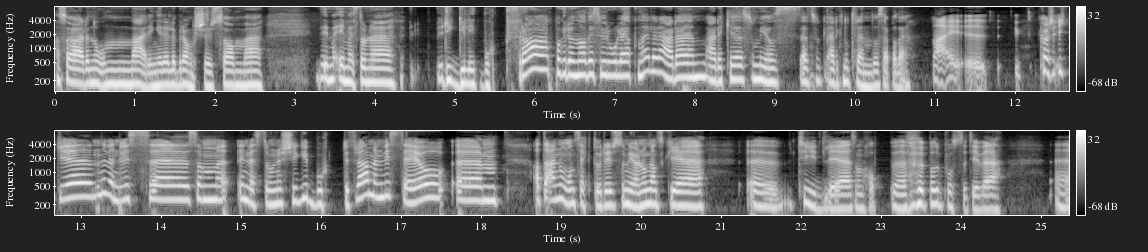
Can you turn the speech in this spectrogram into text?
Altså Er det noen næringer eller bransjer som eh, investorene rygger litt bort fra pga. disse urolighetene, eller er det, er det ikke så mye å, er det ikke noe trend å se på det? Nei, eh, kanskje ikke nødvendigvis eh, som investorene skygger bort ifra, men vi ser jo um, at det er noen sektorer som gjør noen ganske uh, tydelige sånn hopp på den positive eh,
